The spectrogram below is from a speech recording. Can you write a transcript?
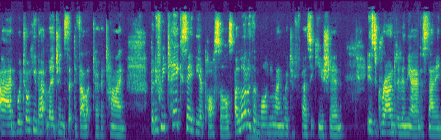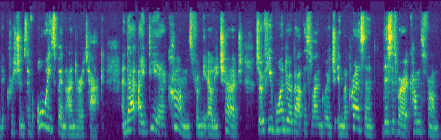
and we're talking about legends that developed over time. But if we take, say, the apostles, a lot of the modern language of persecution is grounded in the understanding that Christians have always been under attack. And that idea comes from the early church. So if you wonder about this language in the present, this is where it comes from.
